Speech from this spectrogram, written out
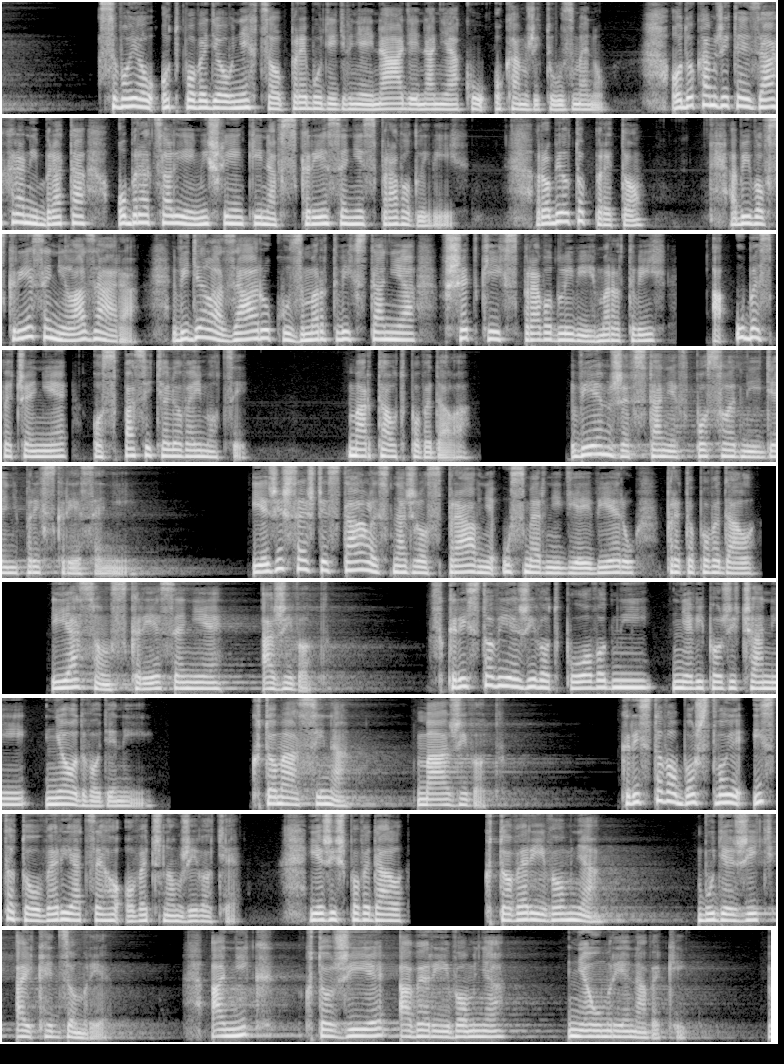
Svojou odpoveďou nechcel prebudiť v nej nádej na nejakú okamžitú zmenu. Od okamžitej záchrany brata obracali jej myšlienky na vzkriesenie spravodlivých. Robil to preto, aby vo vzkriesení Lazára videla záruku z mŕtvych stania všetkých spravodlivých mŕtvych a ubezpečenie o spasiteľovej moci. Marta odpovedala Viem, že vstane v posledný deň pri vzkriesení. Ježiš sa ešte stále snažil správne usmerniť jej vieru, preto povedal Ja som vzkriesenie a život. V Kristovi je život pôvodný, nevypožičaný, neodvodený. Kto má syna, má život. Kristovo božstvo je istotou veriaceho o väčšnom živote. Ježiš povedal, kto verí vo mňa, bude žiť aj keď zomrie. A nik, kto žije a verí vo mňa, neumrie na veky.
